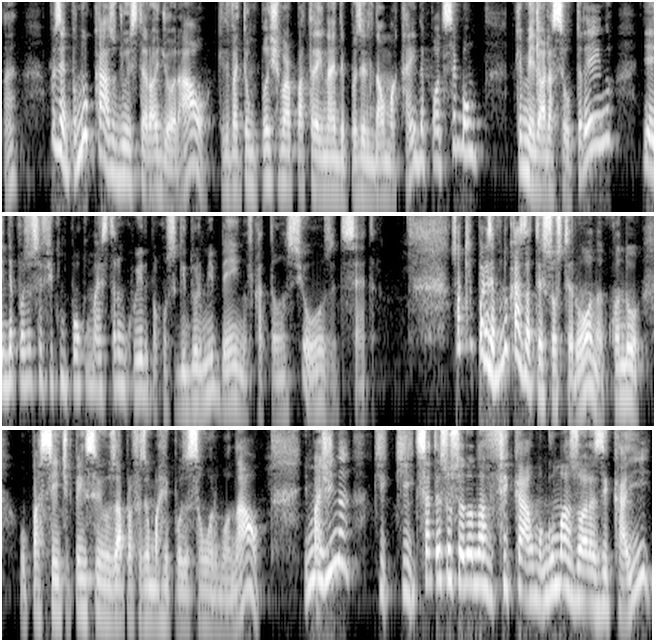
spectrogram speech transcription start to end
Né? Por exemplo, no caso de um esteroide oral, que ele vai ter um punch maior para treinar e depois ele dá uma caída, pode ser bom. Porque melhora seu treino e aí depois você fica um pouco mais tranquilo para conseguir dormir bem, não ficar tão ansioso, etc. Só que, por exemplo, no caso da testosterona, quando o paciente pensa em usar para fazer uma reposição hormonal, imagina que, que se a testosterona ficar algumas horas e cair,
